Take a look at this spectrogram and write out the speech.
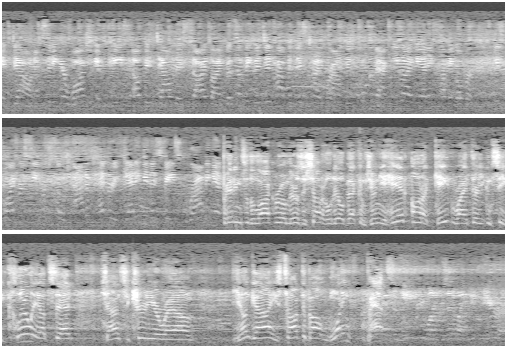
it down. I'm sitting here watching him pace up and down this sideline, but something that did happen this time around. His quarterback, Eli Manning, coming over. His wide receivers coach, Adam Henry, getting in his face, grabbing him. Heading to the locker room, there's a shot of Odell Beckham Jr. Head on a gate right there. You can see clearly upset. John security around. Young guy. He's talked about wanting bats. Game rewind presented by New Era.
